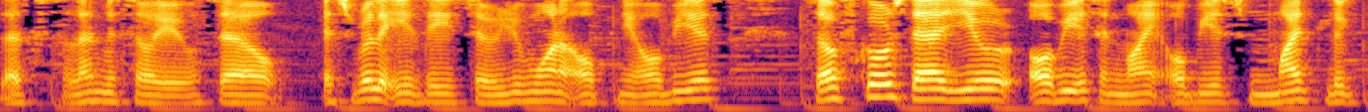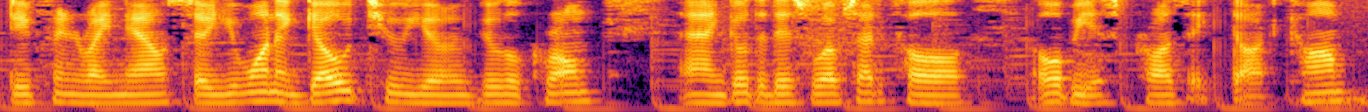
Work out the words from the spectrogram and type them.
let's, let me show you. So it's really easy. So you wanna open your OBS so of course that your OBS and my OBS might look different right now. So you want to go to your Google Chrome and go to this website called obsproject.com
